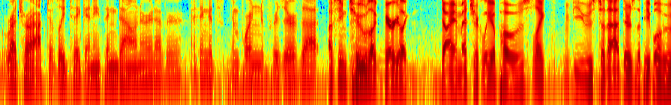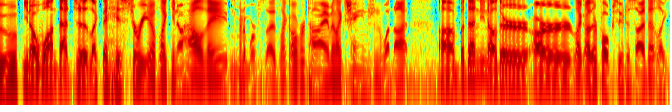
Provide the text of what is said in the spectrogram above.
retroactively take anything down or whatever. I think it's important to preserve that. I've seen two like very like diametrically opposed like views to that. There's the people who you know want that to like the history of like you know how they metamorphosized like over time and like changed and whatnot. Uh, but then you know there are like other folks who decide that like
